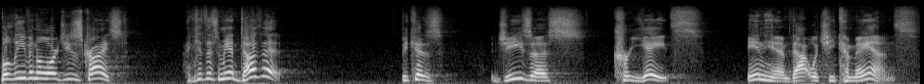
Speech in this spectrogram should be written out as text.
believe in the Lord Jesus Christ. And yet this man does it because Jesus creates in him that which he commands.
